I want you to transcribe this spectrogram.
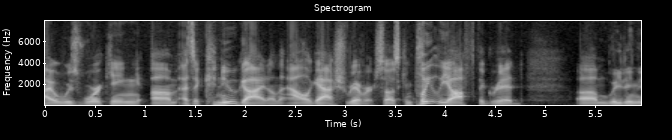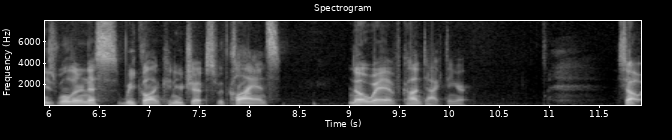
I was working um, as a canoe guide on the Allagash River. So I was completely off the grid, um, leading these wilderness week long canoe trips with clients. No way of contacting her. So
